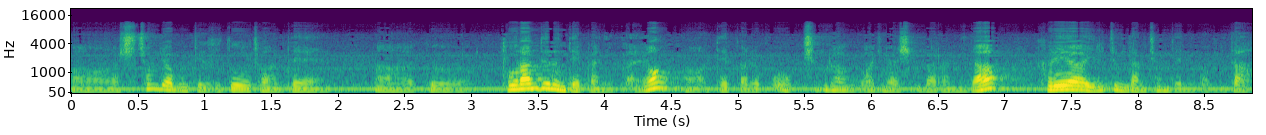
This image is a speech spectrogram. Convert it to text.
어, 시청자분께서도 저한테 어, 그돈 안 드는 대가니까요. 어, 대가를 꼭 지불하고 가져가시기 바랍니다. 그래야 1등 당첨되는 겁니다.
